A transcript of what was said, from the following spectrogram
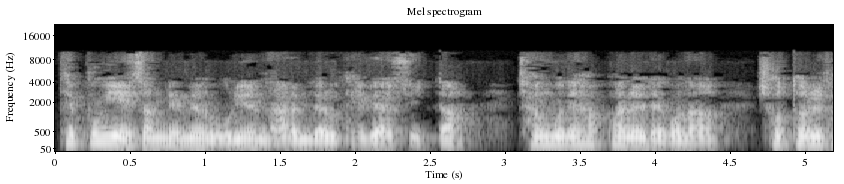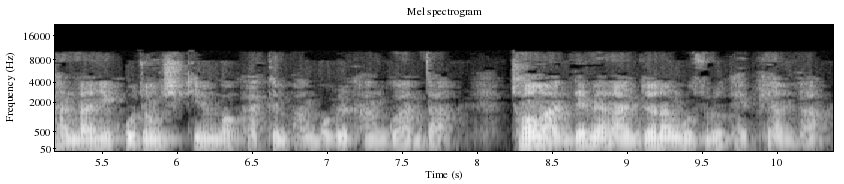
태풍이 예상되면 우리는 나름대로 대비할 수 있다. 창문에 합판을 대거나 셔터를 단단히 고정시키는 것 같은 방법을 강구한다. 정 안 되면 안전한 곳으로 대피한다.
